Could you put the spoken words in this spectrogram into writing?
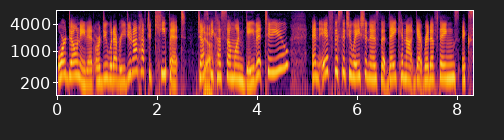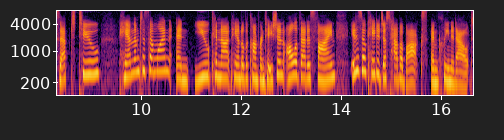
or donate it or do whatever. You do not have to keep it just Yeah. because someone gave it to you And if the situation is that they cannot get rid of things except to hand them to someone and you cannot handle the confrontation, all of that is fine. It is okay to just have a box and clean it out.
